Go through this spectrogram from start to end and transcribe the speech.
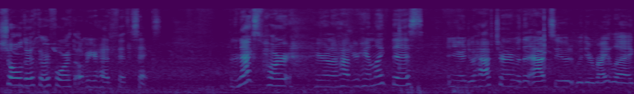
shoulder, third, fourth, over your head, fifth, sixth. the next part, you're gonna have your hand like this, and you're gonna do a half turn with an attitude with your right leg.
